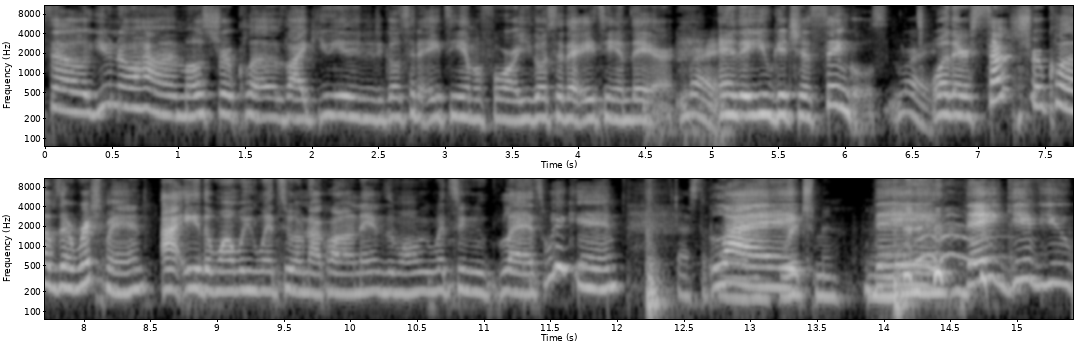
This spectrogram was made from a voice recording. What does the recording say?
so you know how in most strip clubs, like you either need to go to the ATM before or you go to their ATM there, Right. And then you get your singles. Right. Well, there's certain strip clubs in Richmond, i.e. the one we went to. I'm not calling names. The one we went to last weekend. That's the problem. Like Richmond. they they give you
